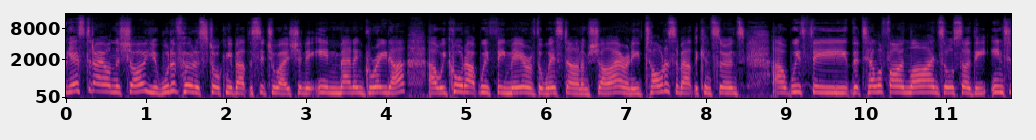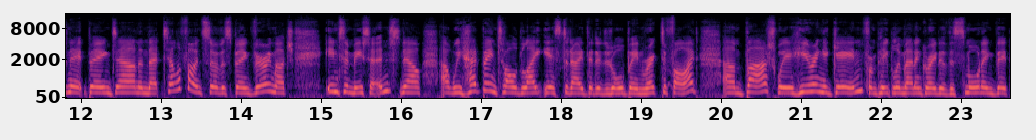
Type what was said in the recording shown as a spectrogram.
Yesterday on the show, you would have heard us talking about the situation in Maningrida. Uh, we caught up with the mayor of the West Arnhem Shire, and he told us about the concerns uh, with the the telephone lines, also the internet being down, and that telephone service being very much intermittent. Now, uh, we had been told late yesterday that it had all been rectified, um, but we're hearing again from people in Maningrida this morning that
